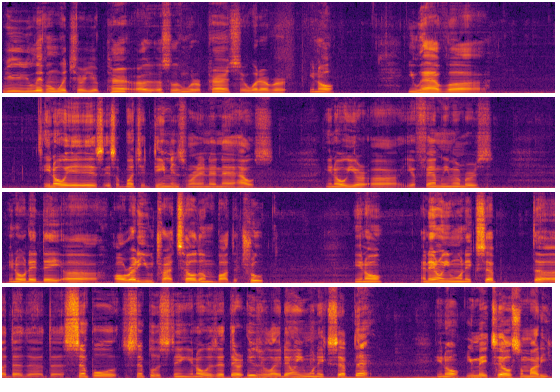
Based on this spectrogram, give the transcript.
you you living with your your parent uh, us living with our parents or whatever you know you have uh you know it is it's a bunch of demons running in that house. You know your uh your family members you know that they uh already you try to tell them about the truth you know and they don't even want to accept the the the, the simple simplest thing, you know, is that they're Israelite. They don't even want to accept that. You know, you may tell somebody,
